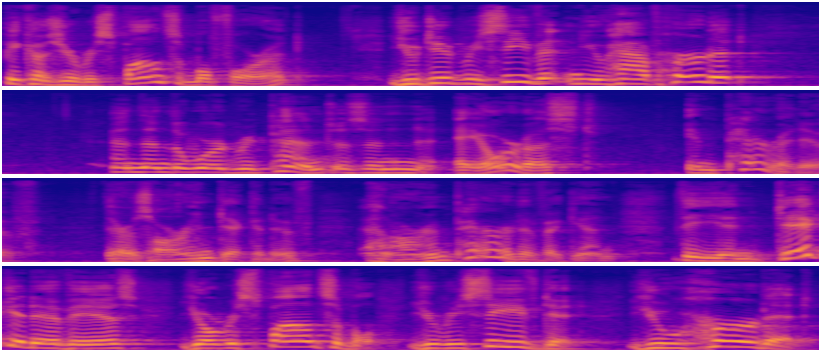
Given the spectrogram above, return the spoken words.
because you're responsible for it. You did receive it and you have heard it. And then the word repent is an aorist imperative. There's our indicative and our imperative again. The indicative is you're responsible. You received it. You heard it.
